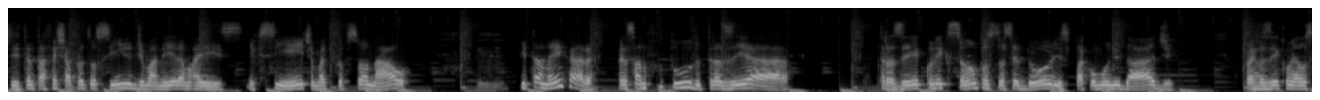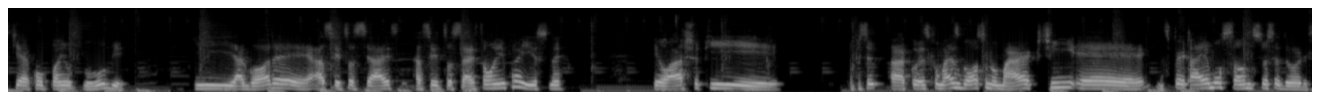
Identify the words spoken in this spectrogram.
de tentar fechar patrocínio de maneira mais eficiente, mais profissional. Uhum. E também, cara, pensar no futuro, trazer a trazer conexão para os torcedores, para a comunidade, para fazer com elas que acompanham o clube. E agora é, as redes sociais, as redes sociais estão aí para isso, né? Eu acho que a coisa que eu mais gosto no marketing é despertar a emoção dos torcedores.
